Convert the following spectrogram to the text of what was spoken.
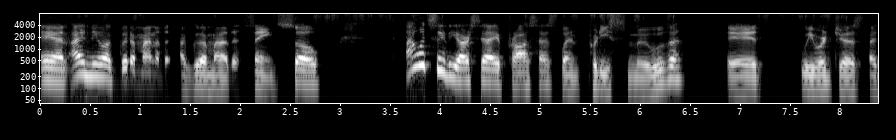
and I knew a good amount of the, a good amount of the things. So I would say the RCIA process went pretty smooth. It we were just uh,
